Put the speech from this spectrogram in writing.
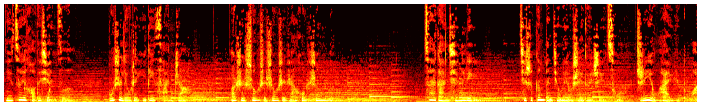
你最好的选择，不是留着一地残渣，而是收拾收拾，然后扔了。在感情里。其实根本就没有谁对谁错，只有爱与不爱。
